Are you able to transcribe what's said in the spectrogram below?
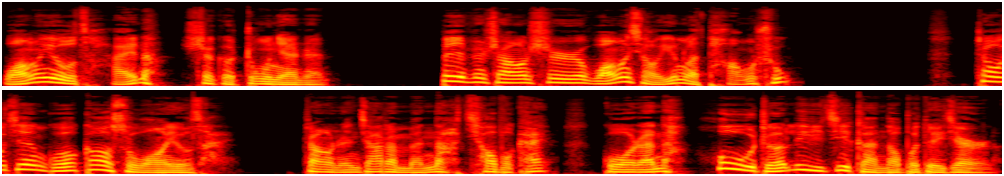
王有才呢是个中年人，辈分上是王小英的堂叔。赵建国告诉王有才，丈人家的门呐敲不开。果然呢，后者立即感到不对劲了。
